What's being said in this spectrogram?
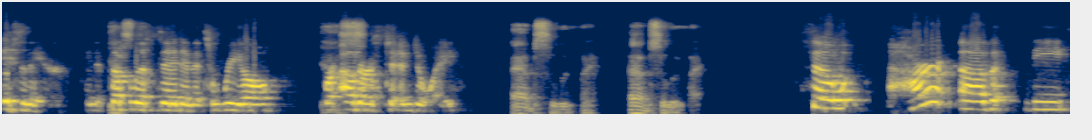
it's there and it's yes. uplifted and it's real for yes. others to enjoy. Absolutely. Absolutely. So, part of the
